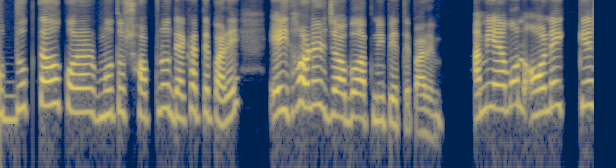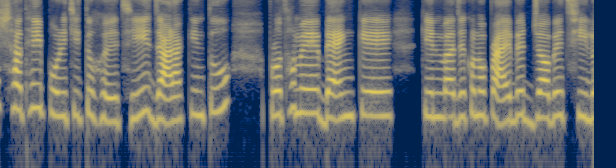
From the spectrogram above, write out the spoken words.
উদ্যোক্তাও করার মতো স্বপ্ন দেখাতে পারে, এই ধরনের জবও আপনি পেতে পারেন। আমি এমন অনেকের সাথেই পরিচিত হয়েছি যারা কিন্তু প্রথমে ব্যাংকে কিংবা যে কোনো প্রাইভেট জবে ছিল।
